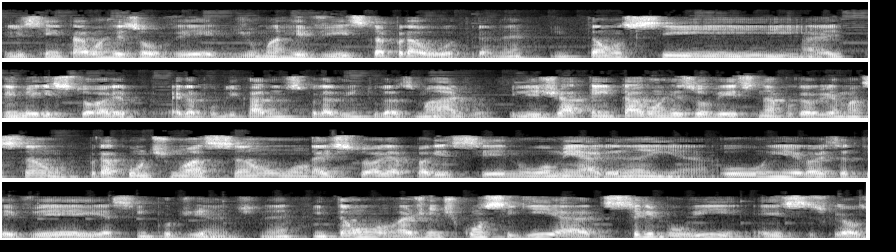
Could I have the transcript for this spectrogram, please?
eles tentavam resolver de uma revista para outra, né? Então, se a primeira história era publicada em Super Aventuras Marvel, eles já tentavam resolver isso na programação para a continuação da história aparecer no Homem-Aranha ou em Heróis da TV e assim por diante, né? Então, a gente conseguia distribuir esses crossovers,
